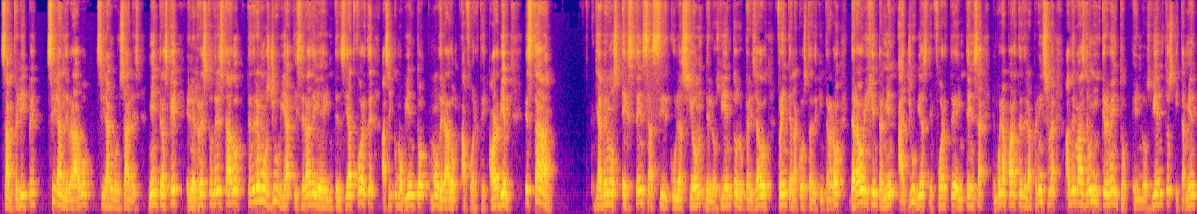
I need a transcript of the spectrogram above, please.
San Felipe, Silán de Bravo, Silán González, mientras que en el resto del estado tendremos lluvia y será de intensidad fuerte, así como viento moderado a fuerte. Ahora bien, esta ya vemos extensa circulación de los vientos localizados frente a la costa de Quintana Roo, dará origen también a lluvias de fuerte e intensa en buena parte de la península, además de un incremento en los vientos y también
